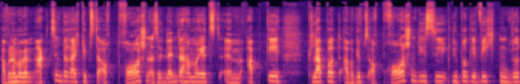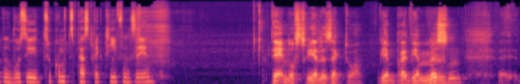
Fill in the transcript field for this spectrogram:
Aber nochmal beim Aktienbereich gibt es da auch Branchen, also Länder haben wir jetzt ähm, abgeklappert, aber gibt es auch Branchen, die Sie übergewichten würden, wo Sie Zukunftsperspektiven sehen? Der industrielle Sektor. Wir, wir müssen mhm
